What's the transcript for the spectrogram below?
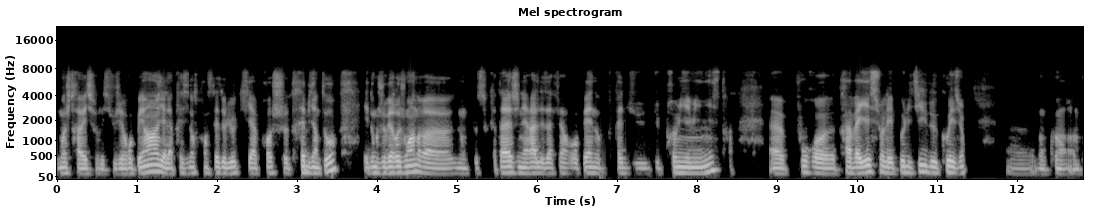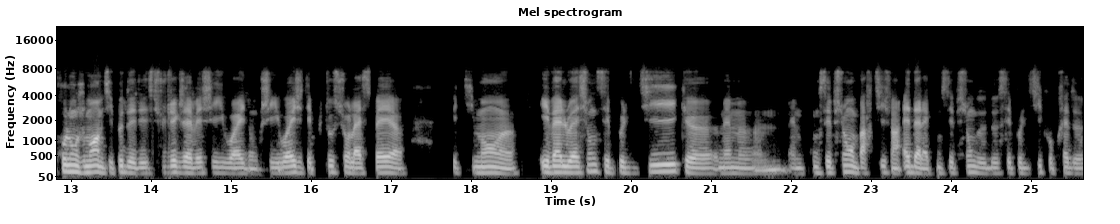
moi, je travaille sur les sujets européens. Il y a la présidence française de l'UE qui approche très bientôt. Et donc, je vais rejoindre euh, donc, le secrétaire général des affaires européennes auprès du, Premier ministre euh, pour travailler sur les politiques de cohésion. donc, en, prolongement un petit peu des, sujets que j'avais chez EY. Donc, chez EY, j'étais plutôt sur l'aspect, effectivement, évaluation de ces politiques, même, même conception en partie, enfin, aide à la conception de ces politiques auprès de,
